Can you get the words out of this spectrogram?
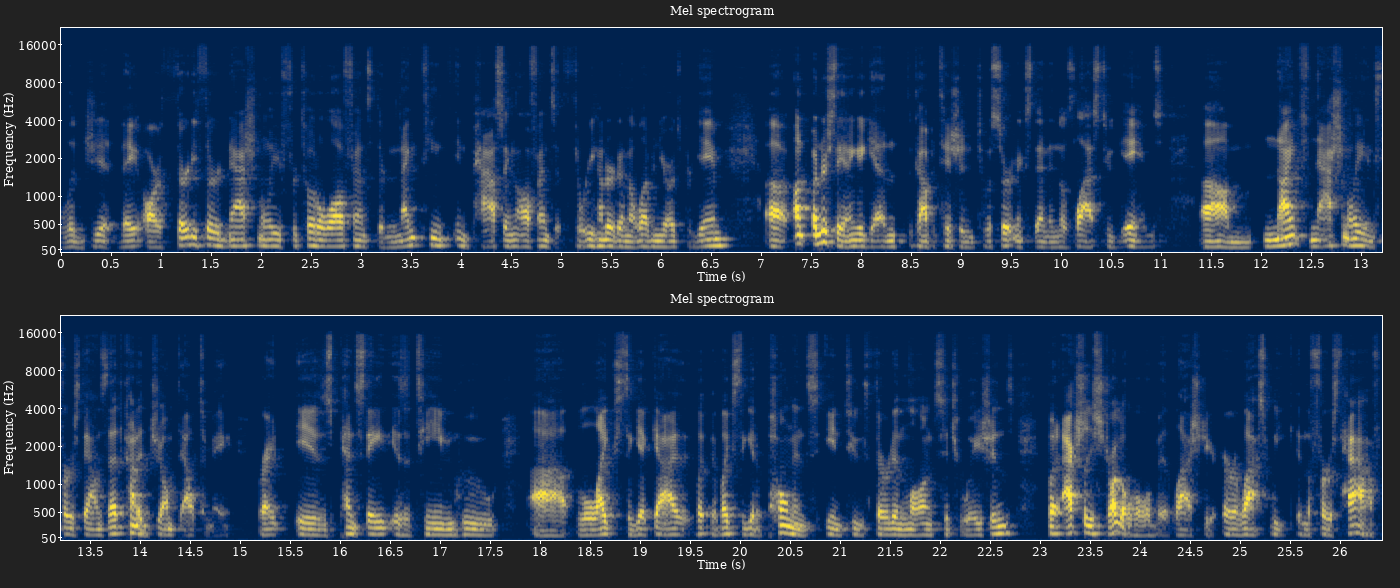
legit. They are 33rd nationally for total offense. They're 19th in passing offense at 311 yards per game. Uh, understanding again the competition to a certain extent in those last two games um, ninth nationally in first downs. That kind of jumped out to me, right? Is Penn State is a team who uh, likes to get guys, likes to get opponents into third and long situations, but actually struggled a little bit last year or last week in the first half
